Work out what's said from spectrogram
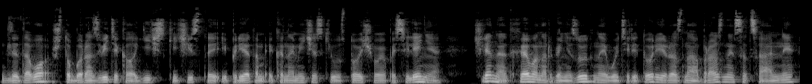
Для того, чтобы развить экологически чистое и при этом экономически устойчивое поселение, члены от Heaven организуют на его территории разнообразные социальные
